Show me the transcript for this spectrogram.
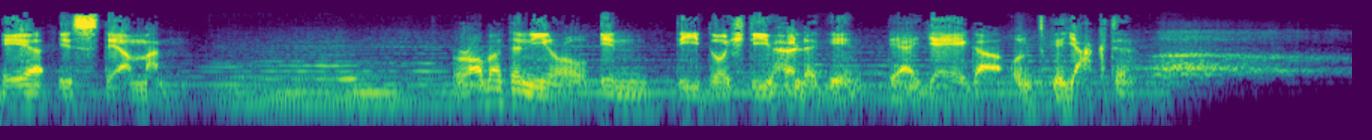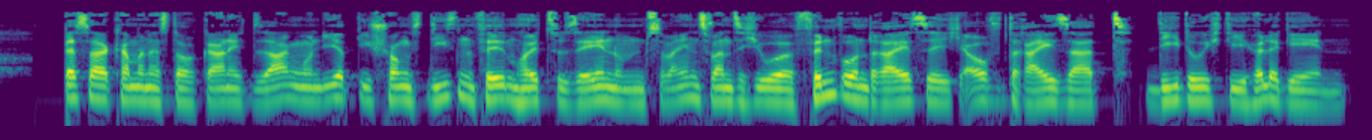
Er ist der Mann. Robert De Niro in Die durch die Hölle gehen, der Jäger und Gejagte. Besser kann man es doch gar nicht sagen und ihr habt die Chance, diesen Film heute zu sehen um 22.35 Uhr auf Dreisat, die durch die Hölle gehen.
